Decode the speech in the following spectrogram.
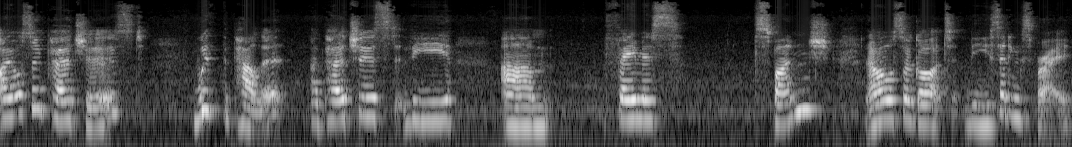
I also purchased, with the palette, I purchased the um, famous sponge and I also got the setting spray.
